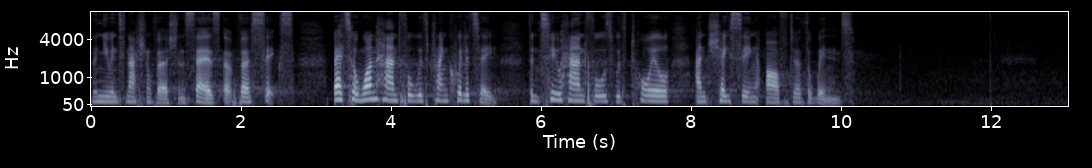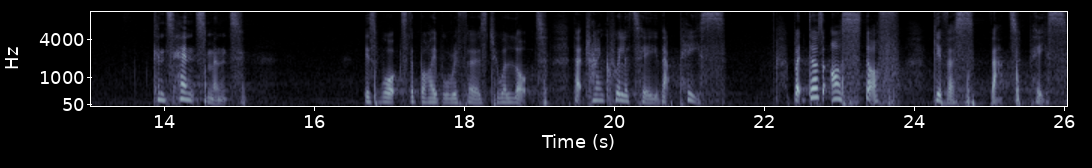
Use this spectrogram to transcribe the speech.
The New International Version says at verse 6 Better one handful with tranquility than two handfuls with toil and chasing after the wind. Contentment is what the Bible refers to a lot that tranquility, that peace. But does our stuff give us that peace.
